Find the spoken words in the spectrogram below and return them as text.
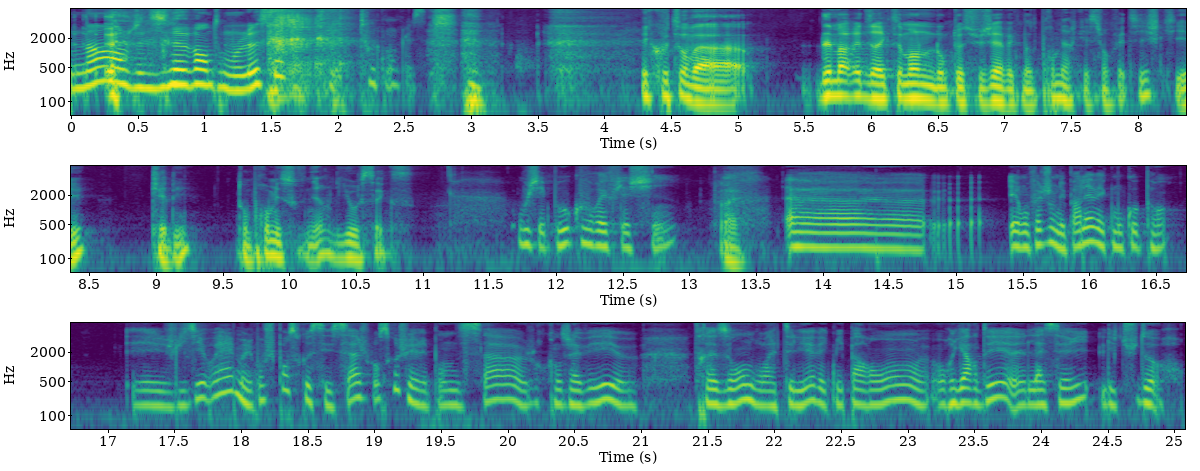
Non, j'ai 19 ans, tout le monde le sait. Tout le monde le sait. Écoute, on va démarrer directement donc, le sujet avec notre première question fétiche qui est Quel est ton premier souvenir lié au sexe? Où j'ai beaucoup réfléchi. Ouais. Euh, et en fait, j'en ai parlé avec mon copain. Et je lui disais, ouais, mais moi je pense que c'est ça, je pense que je vais répondre ça. Genre quand j'avais euh, 13 ans, devant la télé avec mes parents, euh, on regardait euh, la série Les Tudors.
